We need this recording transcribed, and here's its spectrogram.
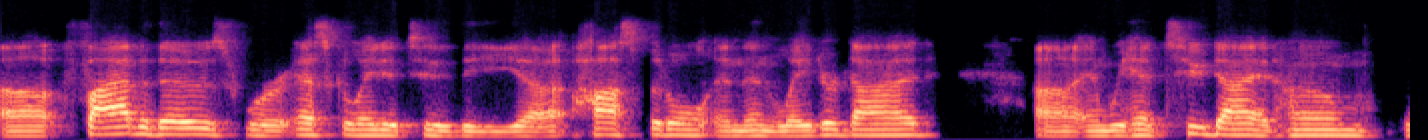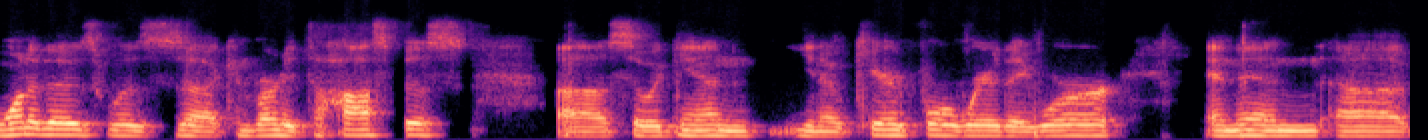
Uh, five of those were escalated to the uh, hospital and then later died. Uh, and we had two die at home. One of those was uh, converted to hospice. Uh, so again, you know, cared for where they were. And then, uh,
